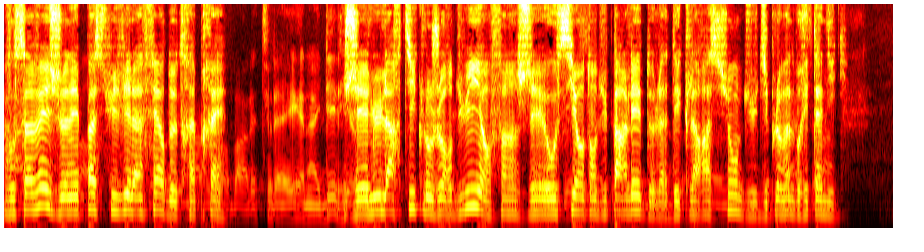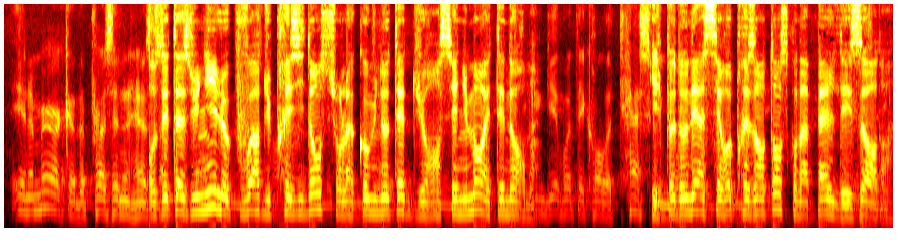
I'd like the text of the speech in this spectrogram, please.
Vous savez, je n'ai pas suivi l'affaire de très près. J'ai lu l'article aujourd'hui, enfin j'ai aussi entendu parler de la déclaration du diplomate britannique. Aux États-Unis, le pouvoir du président sur la communauté du renseignement est énorme. Il peut donner à ses représentants ce qu'on appelle des ordres.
